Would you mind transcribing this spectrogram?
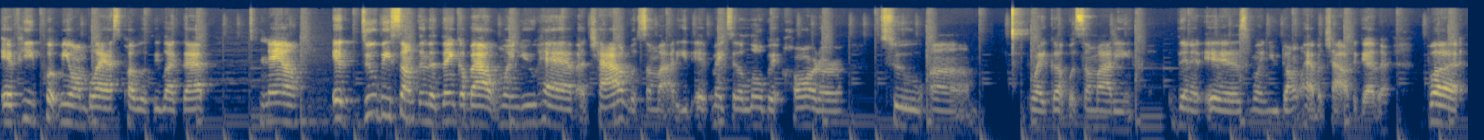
if he put me on blast publicly like that. Now, it do be something to think about when you have a child with somebody. It makes it a little bit harder to um, break up with somebody than it is when you don't have a child together. But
